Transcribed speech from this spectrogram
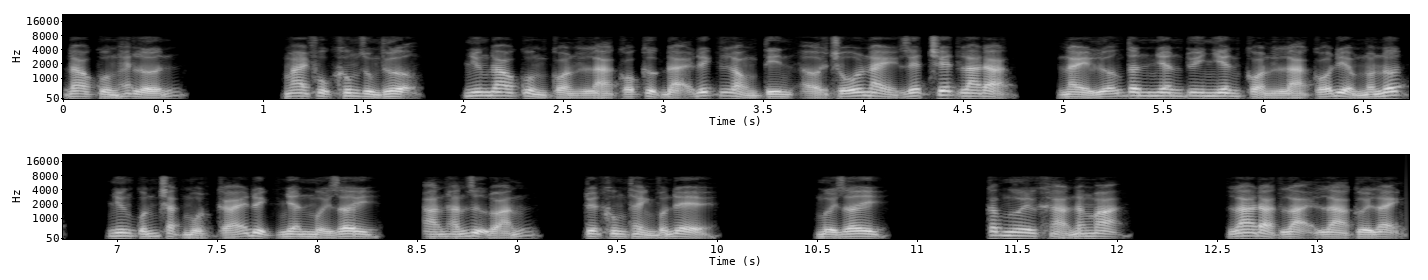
Đao cùng hét lớn. Mai phục không dùng thượng, nhưng đao cùng còn là có cực đại đích lòng tin ở chỗ này giết chết la đạn này lưỡng tân nhân tuy nhiên còn là có điểm non nớt, nhưng cuốn chặt một cái địch nhân mười giây, án hắn dự đoán, tuyệt không thành vấn đề. Mười giây. Các ngươi khả năng mạng. La đạt lại là cười lạnh,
